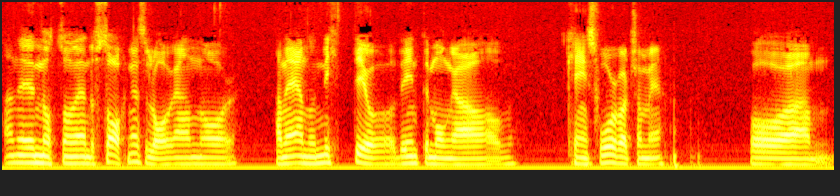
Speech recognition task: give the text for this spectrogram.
han är något som ändå saknas i laget. Han har han är 1,90 och det är inte många av Kanes forwards som är. Och um,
